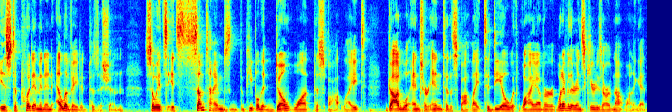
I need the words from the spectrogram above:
is to put him in an elevated position. So it's it's sometimes the people that don't want the spotlight, God will enter into the spotlight to deal with whatever whatever their insecurities are of not wanting it.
